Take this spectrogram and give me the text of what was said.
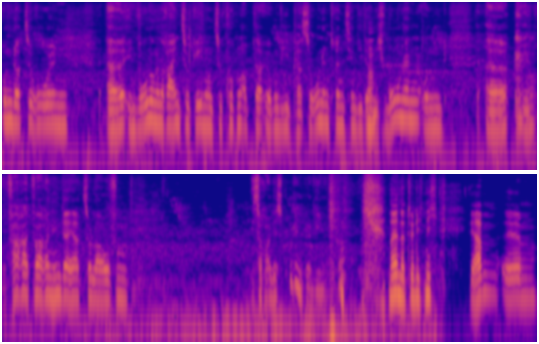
runterzuholen, äh, in Wohnungen reinzugehen und zu gucken, ob da irgendwie Personen drin sind, die da hm. nicht wohnen und äh, Fahrradfahrern hinterher zu laufen. Ist doch alles gut in Berlin, oder? Nein, natürlich nicht. Wir haben ähm,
